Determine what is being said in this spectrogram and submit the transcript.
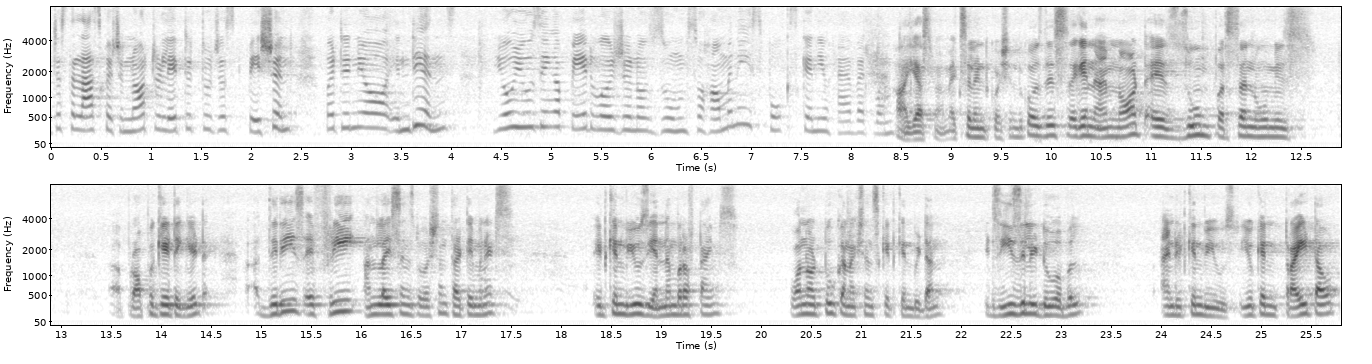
just the last question, not related to just patient, but in your Indians, you're using a paid version of Zoom. So how many spokes can you have at one time? Ah, yes, ma'am. Excellent question. Because this, again, I'm not a Zoom person whom is uh, propagating it. Uh, there is a free unlicensed version, 30 minutes. It can be used n number of times. One or two connections it can be done. It's easily doable and it can be used. You can try it out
